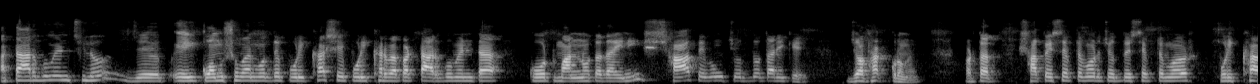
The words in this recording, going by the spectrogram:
একটা আর্গুমেন্ট ছিল যে এই কম সময়ের মধ্যে পরীক্ষা, সেই পরীক্ষার ব্যাপারটা আর্গুমেন্টটা কোর্ট মান্যতা দেয়নি। সাত এবং চোদ্দ তারিখে যথাক্রমে, অর্থাৎ সাতই সেপ্টেম্বর, চোদ্দই সেপ্টেম্বর পরীক্ষা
